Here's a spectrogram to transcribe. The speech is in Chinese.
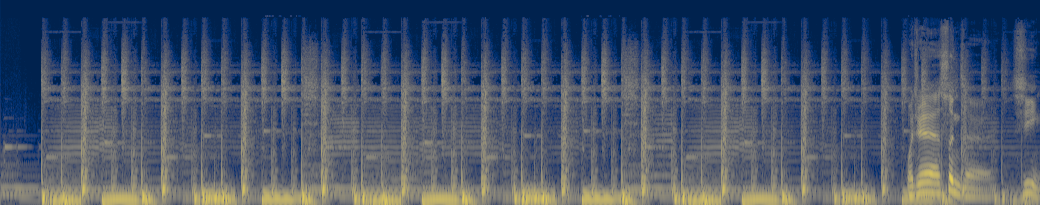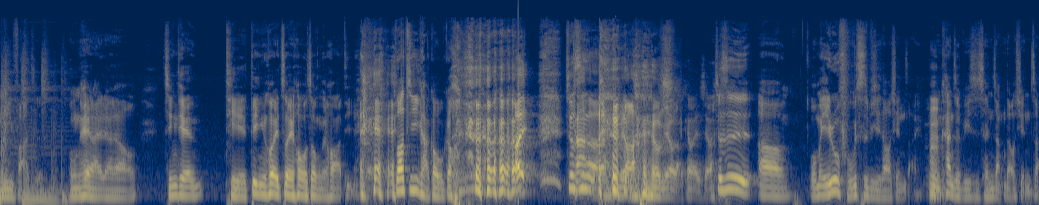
我觉得顺着吸引力法则，我们可以来聊聊今天铁定会最厚重的话题。不知道记忆卡够不够？哎，就是没有了，没有了，开玩笑。就是呃，我们一路扶持彼此到现在，我们看着彼此成长到现在，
